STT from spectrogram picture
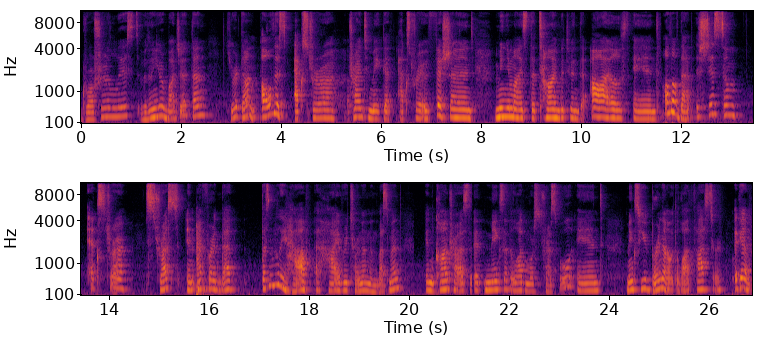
grocery list, within your budget, then you're done. All this extra, trying to make it extra efficient, minimize the time between the aisles, and all of that. It's just some extra stress and effort that doesn't really have a high return on investment. In contrast, it makes it a lot more stressful and makes you burn out a lot faster. Again,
